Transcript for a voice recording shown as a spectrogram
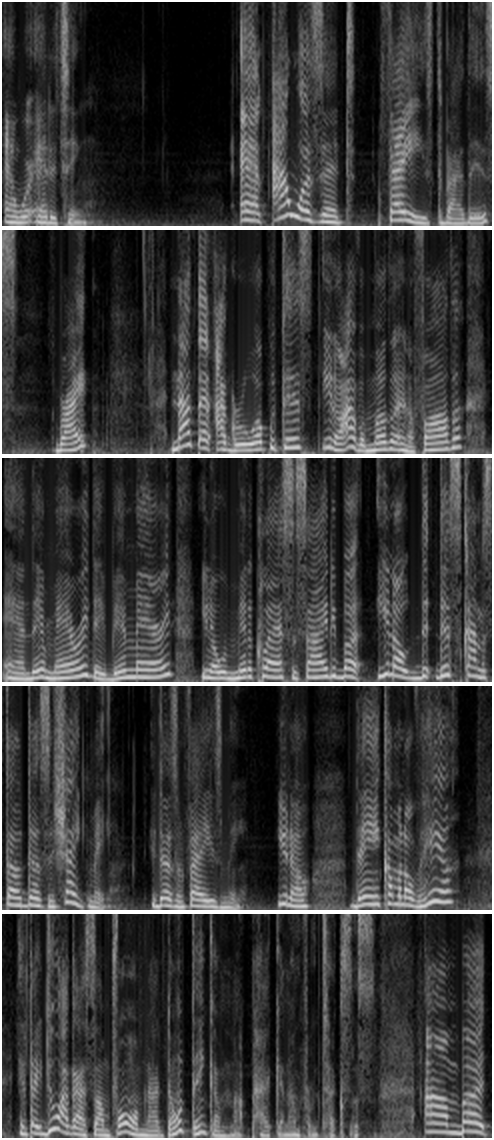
and we're editing. And I wasn't phased by this, right? Not that I grew up with this. You know, I have a mother and a father, and they're married. They've been married. You know, with middle class society. But you know, th- this kind of stuff doesn't shake me. It doesn't phase me. You know, they ain't coming over here. If they do, I got something for them. Now, don't think I'm not packing. I'm from Texas. Um, but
